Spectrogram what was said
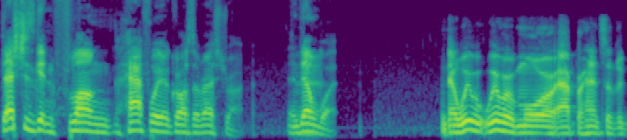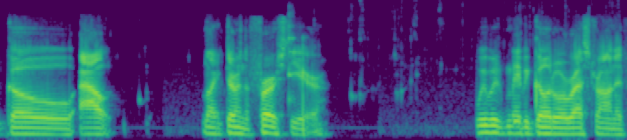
that shit's getting flung halfway across the restaurant, and then what? Now we were, we were more apprehensive to go out like during the first year. We would maybe go to a restaurant if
